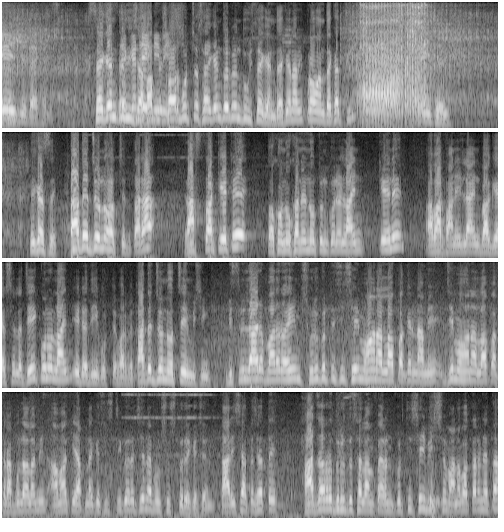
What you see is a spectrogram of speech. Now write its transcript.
এই যে দেখেন। সেকেন্ডের হিসাব আপনি সর্বোচ্চ সেকেন্ড ধরবেন দুই সেকেন্ড দেখেন আমি প্রমাণ দেখাচ্ছি। এই যে। ঠিক আছে? তাদের জন্য হচ্ছে তারা রাস্তা কেটে তখন ওখানে নতুন করে লাইন টেনে আবার পানির লাইন বা গ্যাসের যে কোনো লাইন এটা দিয়ে করতে পারবে। তাদের জন্য হচ্ছে এই মিশিং বিসমিল্লাহ রহমান রহিম শুরু করতেছি সেই মহান আল্লাহ পাকের নামে। যে মহান আল্লাহ পাক রাবুল আলমিন আমাকে আপনাকে সৃষ্টি করেছেন এবং সুস্থ রেখেছেন। তারই সাথে সাথে হাজারো দ্রুত সালাম প্রেরণ করছি সেই বিশ্ব মানবতার নেতা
